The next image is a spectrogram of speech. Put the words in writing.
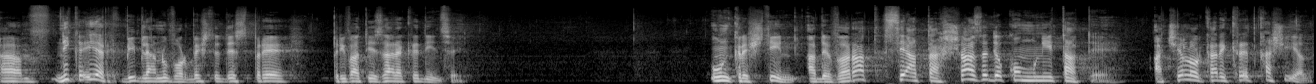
Uh, nicăieri Biblia nu vorbește despre privatizarea credinței. Un creștin adevărat se atașează de o comunitate a celor care cred ca și el.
